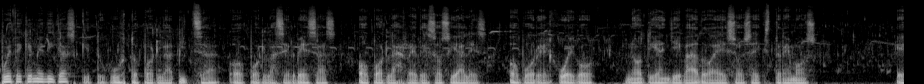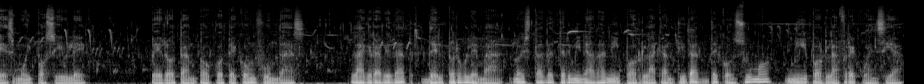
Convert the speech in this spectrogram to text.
Puede que me digas que tu gusto por la pizza o por las cervezas o por las redes sociales o por el juego no te han llevado a esos extremos. Es muy posible, pero tampoco te confundas. La gravedad del problema no está determinada ni por la cantidad de consumo ni por la frecuencia.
